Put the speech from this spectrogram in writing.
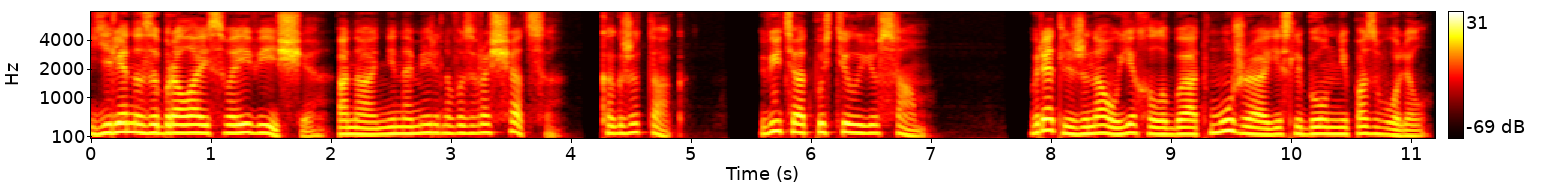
Елена забрала и свои вещи. Она не намерена возвращаться. Как же так? Витя отпустил ее сам. Вряд ли жена уехала бы от мужа, если бы он не позволил.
